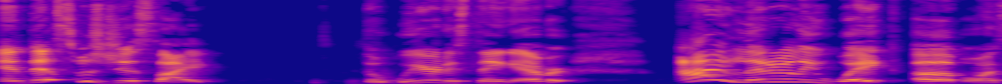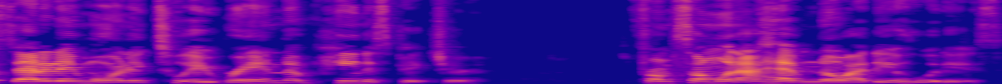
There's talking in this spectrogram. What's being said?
and this was just like the weirdest thing ever. I literally wake up on Saturday morning to a random penis picture from someone I have no idea who it is.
